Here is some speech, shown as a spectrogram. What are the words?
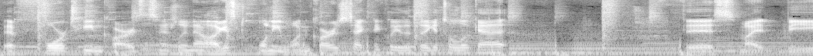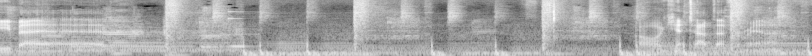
They have 14 cards essentially now. I guess 21 cards technically that they get to look at. This might be bad. Oh, I can't tap that for mana.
